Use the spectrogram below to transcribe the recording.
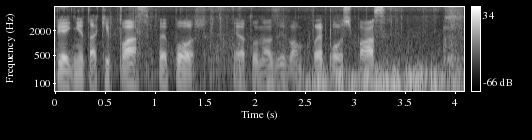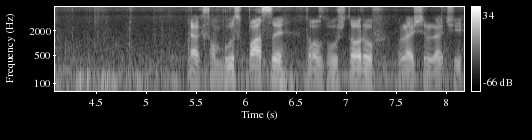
biegnie taki pas peposz. Ja to nazywam peposz pas. Jak są bus pasy, to wzdłuż torów w lesie leci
